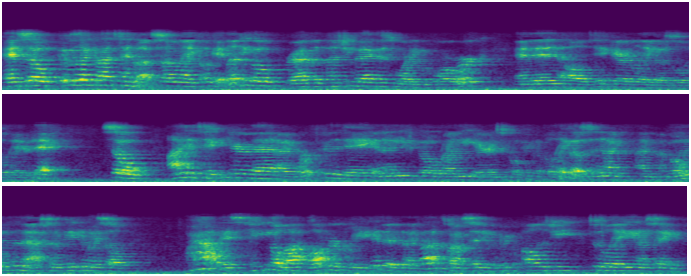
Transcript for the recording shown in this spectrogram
And so it was like about ten bucks. So I'm like, okay, let me go grab the punching bag this morning before work, and then I'll take care of the Legos a little bit later today. So I had taken care of that. I worked through the day, and then I need to go run the errands to go pick up the Legos. And then I'm, I'm, I'm going into the maps, and I'm thinking to myself, wow, it's taking a lot longer for me to get there than I thought. And so I'm sending a quick apology to the lady, and I'm saying,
